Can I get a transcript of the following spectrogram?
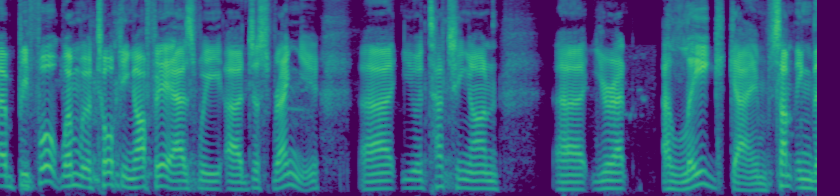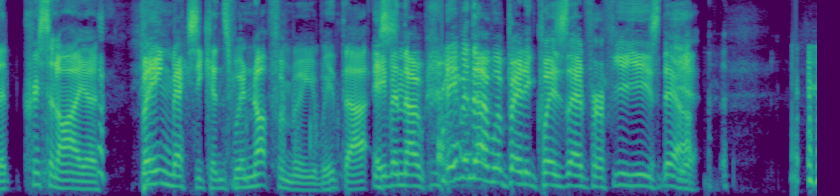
uh, before when we were talking off air, as we uh, just rang you, uh, you were touching on uh, you're at a league game, something that Chris and I are. Being Mexicans, we're not familiar with, uh, even though even though we've been in Queensland for a few years now. Yeah.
